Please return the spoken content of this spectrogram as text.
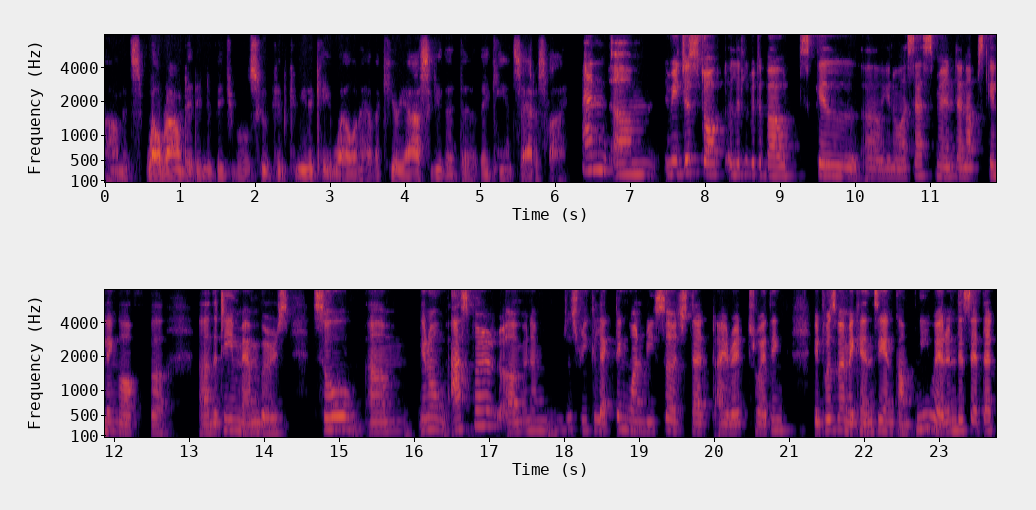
um, it's well-rounded individuals who can communicate well and have a curiosity that uh, they can't satisfy. And um, we just talked a little bit about skill uh, you know assessment and upskilling of uh, uh the team members. So, um, you know, as per, um, and I'm just recollecting one research that I read through, I think it was by McKinsey and Company, wherein they said that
